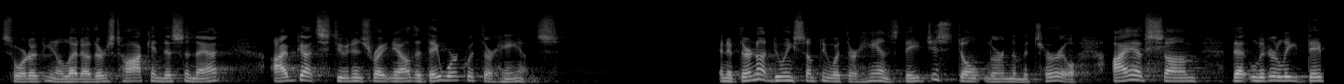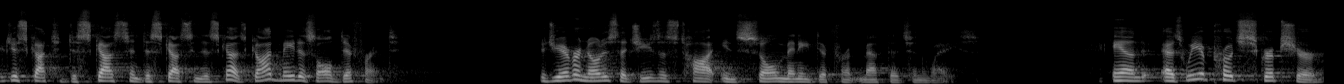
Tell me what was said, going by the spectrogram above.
sort of, you know, let others talk and this and that. I've got students right now that they work with their hands. And if they're not doing something with their hands, they just don't learn the material. I have some that literally they've just got to discuss and discuss and discuss. God made us all different. Did you ever notice that Jesus taught in so many different methods and ways? And as we approach Scripture,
